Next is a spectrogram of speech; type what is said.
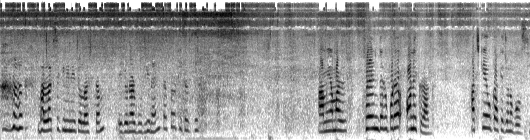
ভালো লাগছে কিনে নিয়ে চলে আসতাম। এই জন্য আর বুঝি নাই। তারপর ঠিক আছে। আমি আমার ফ্রেন্ডদের উপরে অনেক রাগ। আজকেও কাকে যেন বলছি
